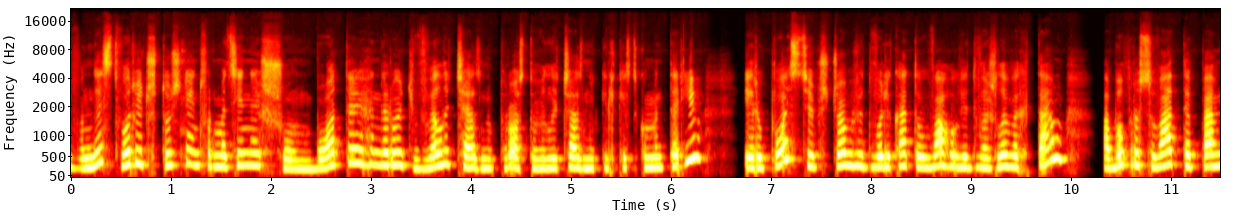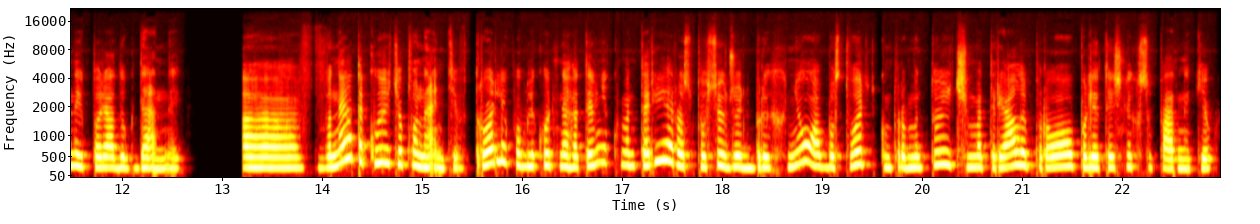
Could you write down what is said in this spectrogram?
Вони створюють штучний інформаційний шум, боти генерують величезну, просто величезну кількість коментарів і репостів, щоб відволікати увагу від важливих тем або просувати певний порядок денний. Е, Вони атакують опонентів. Тролі публікують негативні коментарі, розповсюджують брехню або створюють компрометуючі матеріали про політичних суперників.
